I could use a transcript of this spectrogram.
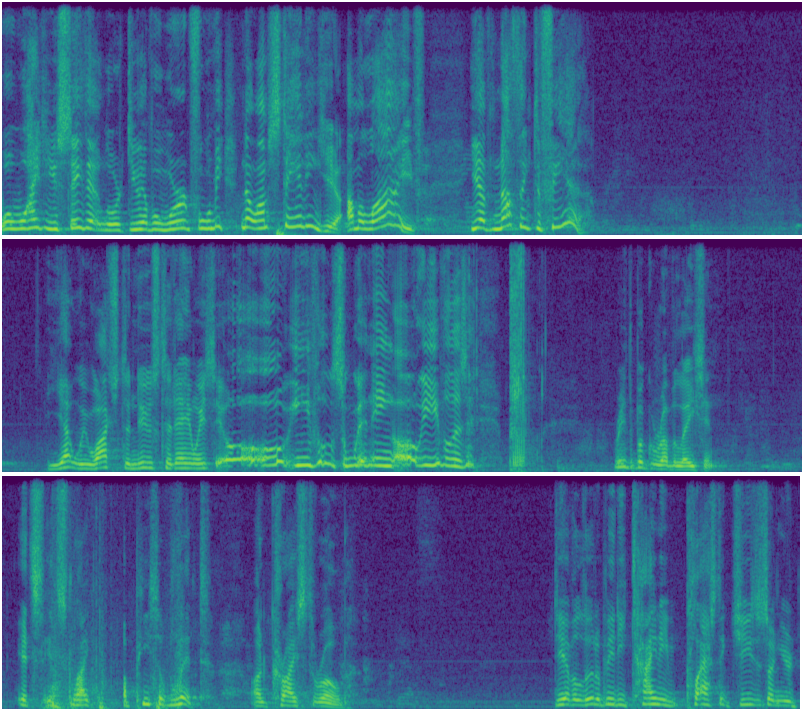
Well, why do you say that, Lord? Do you have a word for me? No, I'm standing here. I'm alive. You have nothing to fear. Yet we watch the news today and we say, oh, evil's winning. Oh, evil is. Read the book of Revelation. It's, it's like a piece of lint on Christ's robe. Do you have a little bitty tiny plastic Jesus on your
